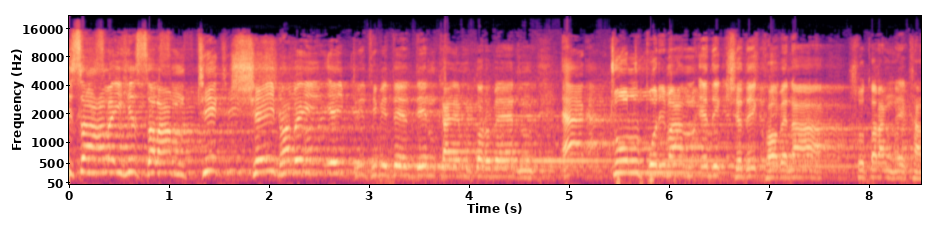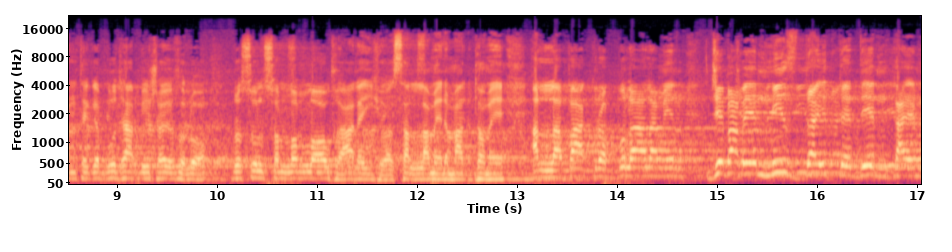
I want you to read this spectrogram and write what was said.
ঈসা আলাইহিস সালাম ঠিক সেইভাবেই এই পৃথিবীতে দিন কায়েম করবেন। এক চুল পরিমাণ এদিক সেদিক হবে না। সুতরাং এখান থেকে বোঝার বিষয় হলো, রসুল সাল্লাল্লাহু আলাইহি ওয়াসাল্লামের মাধ্যমে আল্লাহ পাক রব্বুল আলামিন যেভাবে নিজ দায়িত্বে দিন কায়েম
